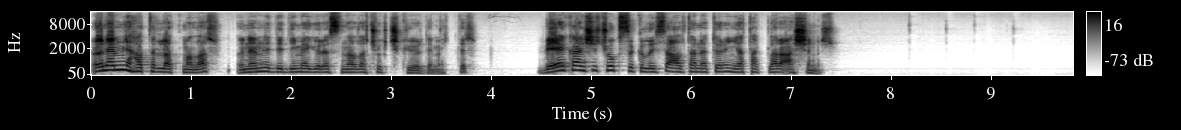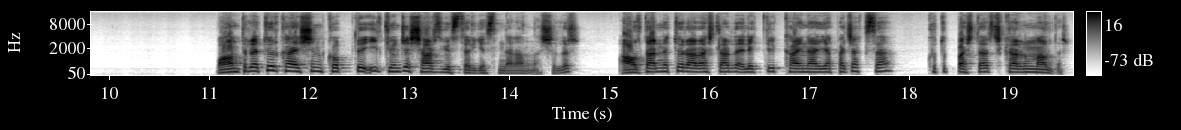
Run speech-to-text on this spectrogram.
Önemli hatırlatmalar. Önemli dediğime göre sınavda çok çıkıyor demektir. V'ye karşı çok sıkılıysa alternatörün yatakları aşınır. Vantilatör kayışının koptuğu ilk önce şarj göstergesinden anlaşılır. Alternatör araçlarda elektrik kaynağı yapacaksa kutup başlar çıkarılmalıdır.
